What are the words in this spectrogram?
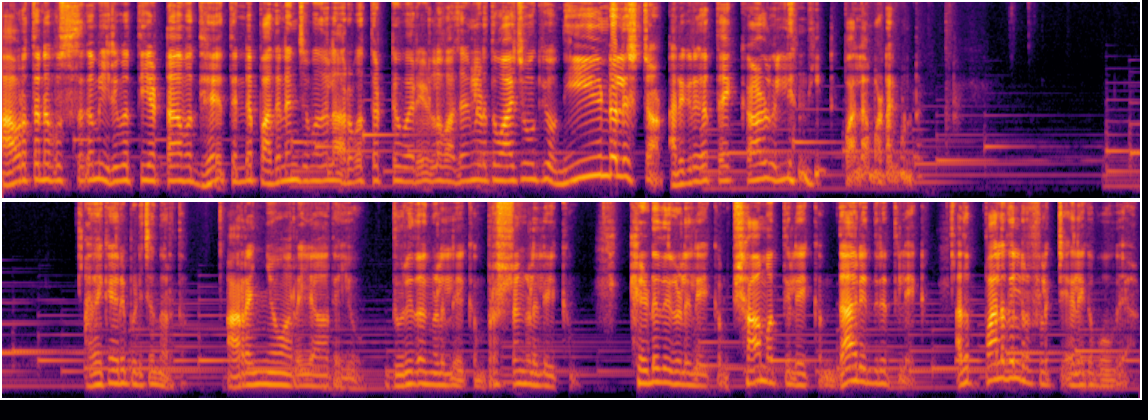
ആവർത്തന പുസ്തകം ഇരുപത്തിയെട്ടാം അധ്യായത്തിന്റെ പതിനഞ്ച് മുതൽ അറുപത്തെട്ട് വരെയുള്ള വചനങ്ങൾ എടുത്ത് വായിച്ചു നോക്കിയോ? നീണ്ട ലിസ്റ്റാണ് അനുഗ്രഹത്തെക്കാൾ വലിയ നീണ്ട പല മടങ്ങുണ്ട് അതേ കയറി പിടിച്ചെന്നർത്ഥം അറിഞ്ഞോ അറിയാതെയോ ദുരിതങ്ങളിലേക്കും പ്രശ്നങ്ങളിലേക്കും കെടുതികളിലേക്കും ക്ഷാമത്തിലേക്കും ദാരിദ്ര്യത്തിലേക്കും അത് പലതിൽ റിഫ്ലക്റ്റ് ചെയ്തിലേക്ക് പോവുകയാണ്.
